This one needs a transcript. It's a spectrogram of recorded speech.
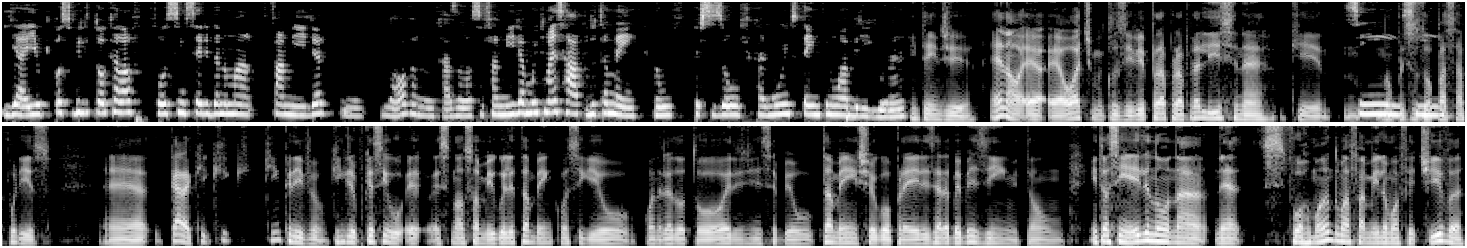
E aí o que possibilitou que ela fosse inserida numa família nova, no caso a nossa família, muito mais rápido também. Não precisou ficar muito tempo num abrigo, né? Entendi. É, não, é, é ótimo, inclusive, pra própria Alice, né? Que Sim, não precisou sim. passar por isso. É, cara, que, que, que- incrível, que incrível. Porque assim, o- esse nosso amigo, ele também conseguiu, quando ele adotou, ele recebeu, também chegou pra eles, era bebezinho. Então, então assim, ele no, na, né, formando uma família homoafetiva,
